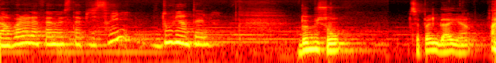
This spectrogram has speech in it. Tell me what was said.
Alors voilà la fameuse tapisserie. D'où vient-elle? D'Aubusson. C'est pas une blague. hein.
